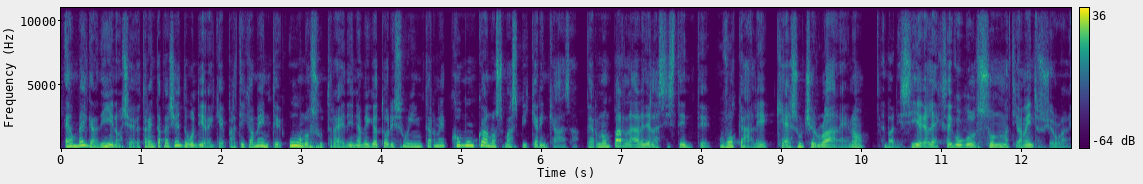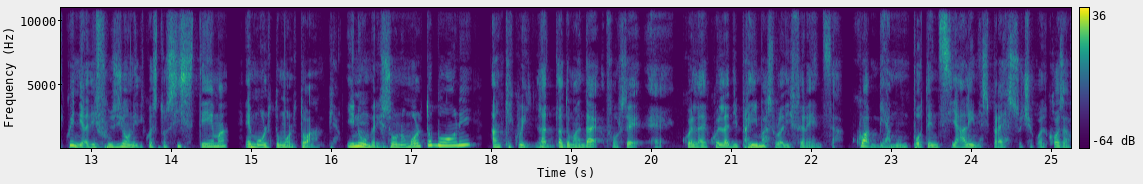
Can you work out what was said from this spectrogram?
È un bel gradino, cioè 30% vuol dire che praticamente uno su tre dei navigatori su internet comunque ha uno smart speaker in casa, per non parlare dell'assistente vocale che è sul cellulare, no? Vari Siri, Alexa e Google sono nativamente sul cellulare, quindi la diffusione di questo sistema è molto molto ampia. I numeri sono molto buoni, anche qui la, la domanda forse è quella, quella, di prima sulla differenza. Qua abbiamo un potenziale inespresso, c'è qualcosa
